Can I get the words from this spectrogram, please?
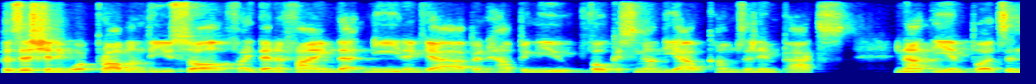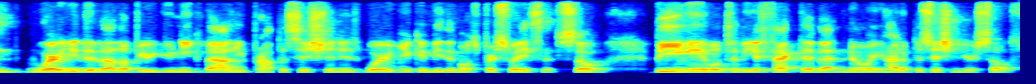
positioning. What problem do you solve? Identifying that need and gap, and helping you focusing on the outcomes and impacts not the inputs. And where you develop your unique value proposition is where you can be the most persuasive. So being able to be effective at knowing how to position yourself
